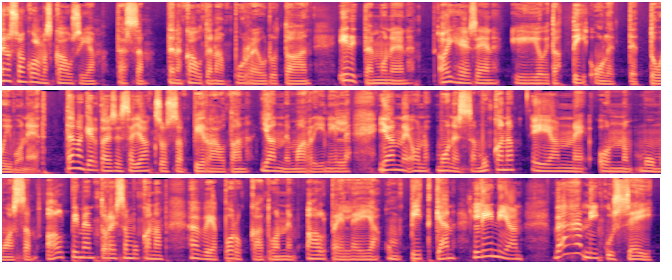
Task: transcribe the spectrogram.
Menossa on kolmas kausi ja tässä tänä kautena pureudutaan erittäin moneen aiheeseen, joita te olette toivoneet. Tämänkertaisessa jaksossa pirautan Janne Marinille. Janne on monessa mukana. Janne on muun muassa Alppimentoreissa mukana. Hän vie porukkaa tuonne Alpeille ja on pitkän linjan. Vähän niin kuin seikka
